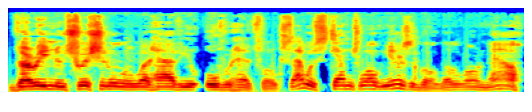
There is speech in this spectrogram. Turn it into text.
Very nutritional and what have you, overhead, folks. That was 10, 12 years ago, let alone now.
